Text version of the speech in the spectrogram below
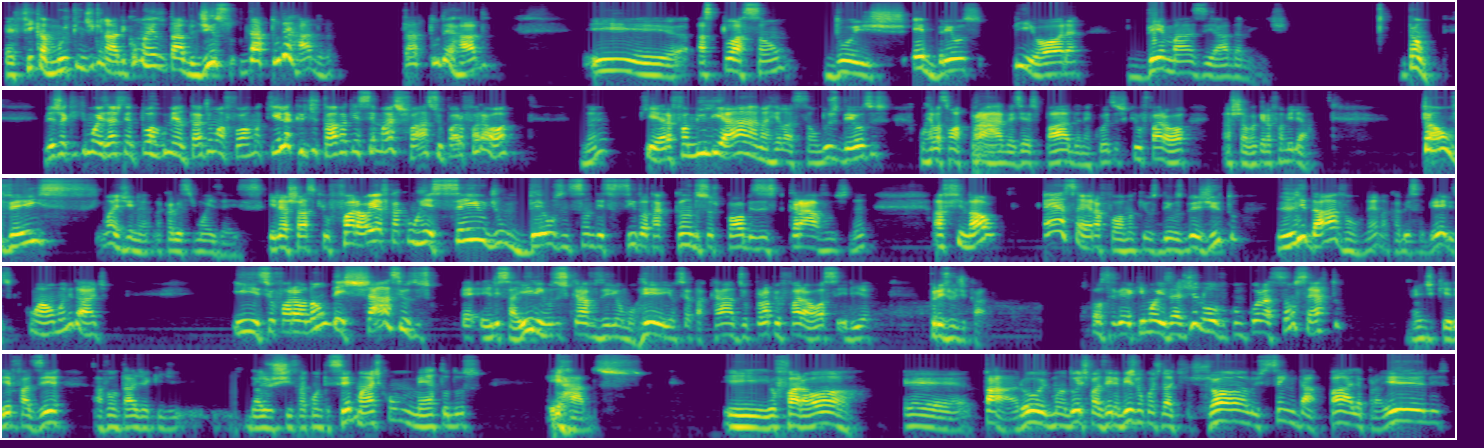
é, fica muito indignado. E como resultado disso, dá tudo errado, né? Dá tudo errado. E a situação dos hebreus piora demasiadamente. Então, veja aqui que Moisés tentou argumentar de uma forma que ele acreditava que ia ser mais fácil para o faraó, né? que era familiar na relação dos deuses com relação a pragas e a espada, né? coisas que o faraó achava que era familiar. Talvez, imagina na cabeça de Moisés, ele achasse que o faraó ia ficar com receio de um deus ensandecido atacando seus pobres escravos. Né? Afinal, essa era a forma que os deuses do Egito lidavam, né, na cabeça deles, com a humanidade. E se o faraó não deixasse os, é, eles saírem, os escravos iriam morrer, iam ser atacados, e o próprio faraó seria prejudicado. Então você vê aqui Moisés de novo com o coração certo, né, de querer fazer a vontade aqui de, da justiça acontecer, mas com métodos errados. E o faraó é, parou e mandou eles fazerem a mesma quantidade de tijolos, sem dar palha para eles.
